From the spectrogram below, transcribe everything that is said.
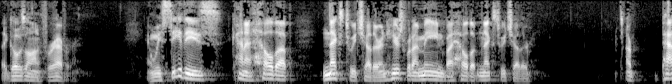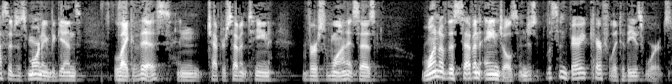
that goes on forever. And we see these kind of held up next to each other. And here's what I mean by held up next to each other. Our passage this morning begins like this in chapter 17, verse 1. It says, One of the seven angels, and just listen very carefully to these words.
